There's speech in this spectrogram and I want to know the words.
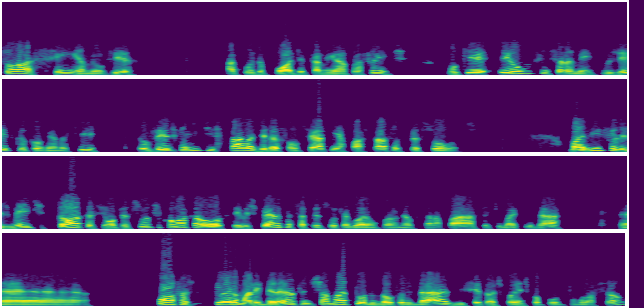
Só assim, a meu ver, a coisa pode caminhar para frente. Porque eu, sinceramente, do jeito que eu estou vendo aqui, eu vejo que a gente está na direção certa em afastar essas pessoas. Mas, infelizmente, troca-se uma pessoa se coloca outra. Eu espero que essa pessoa, que agora é um coronel que está na pasta, que vai cuidar, é, possa ter uma liderança de chamar todas as autoridades e ser transparente com a população,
